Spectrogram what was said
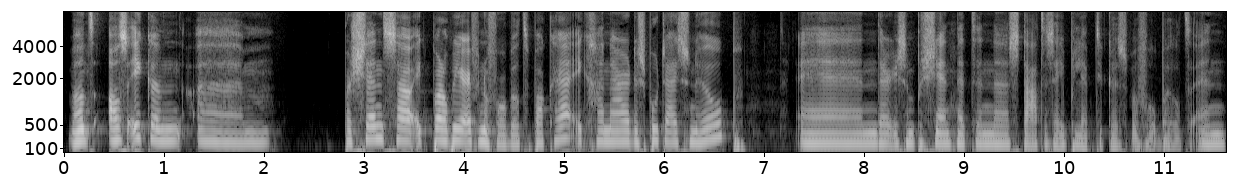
Want als ik een ehm, patiënt zou. Ik probeer even een voorbeeld te pakken. Hè. Ik ga naar de spoedeisende hulp. En er is een patiënt met een eh, status epilepticus bijvoorbeeld. En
